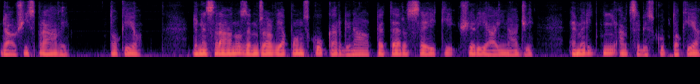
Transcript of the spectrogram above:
Další zprávy. Tokio. Dnes ráno zemřel v Japonsku kardinál Peter Seiki Shiriainaji, emeritní arcibiskup Tokia.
